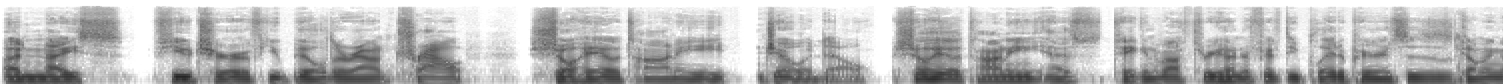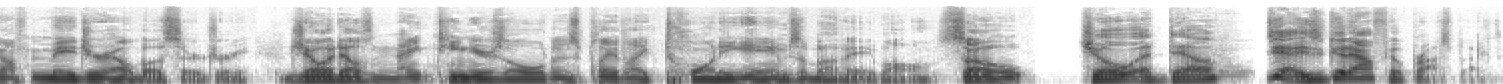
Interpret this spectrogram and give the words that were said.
a nice future if you build around Trout, Shohei Ohtani, Jo Adell. Shohei Ohtani has taken about 350 plate appearances, is coming off major elbow surgery. Jo Adell's 19 years old and has played like 20 games above A ball. So, Jo Adell? Yeah, he's a good outfield prospect.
